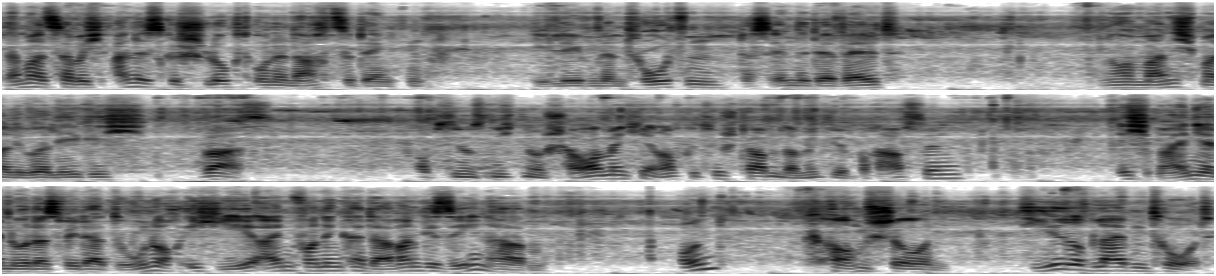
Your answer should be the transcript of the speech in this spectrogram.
Damals habe ich alles geschluckt, ohne nachzudenken. Die lebenden Toten, das Ende der Welt. Nur manchmal überlege ich, Was? Ob sie uns nicht nur Schauermännchen aufgetischt haben, damit wir brav sind? ich meine ja nur, dass weder du noch ich je einen von den Kadavern gesehen haben. Und? Kaum schon. Tiere bleiben tot,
